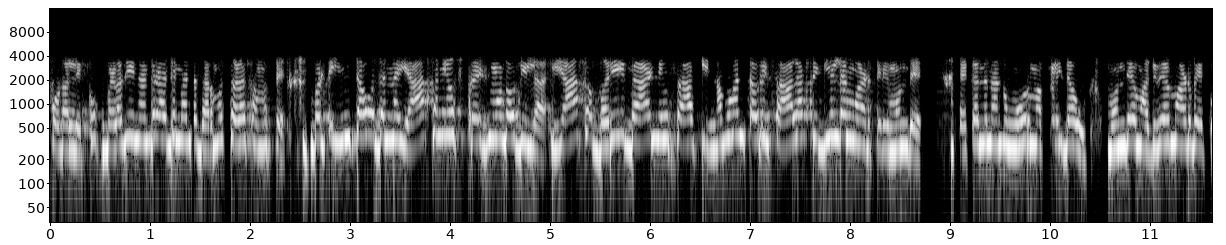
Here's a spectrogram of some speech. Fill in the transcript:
ಬೆಳದಿನ ಬೆಳೆದೀನಂದ್ರೆ ಅದು ನನ್ನ ಧರ್ಮಸ್ಥಳ ಸಂಸ್ಥೆ ಬಟ್ ಇಂಥವದನ್ನ ಯಾಕೆ ನೀವು ಸ್ಪ್ರೆಡ್ ಮಾಡೋದಿಲ್ಲ? ಯಾಕೆ ಬರೀ ಬ್ಯಾಡ್ ನೀವು ಸಾಕಿ ನಮ್ಮಂಥವ್ರಿಗೆ ಸಾಲ ಸಿಗ್ಲಿಲ್ಲ ಮಾಡ್ತೀರಿ ಮುಂದೆ? ಯಾಕಂದ್ರೆ ನಾನು ಮೂರು ಮಕ್ಕಳಿದ್ದಾವು ಮುಂದೆ ಮದುವೆ ಮಾಡಬೇಕು,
